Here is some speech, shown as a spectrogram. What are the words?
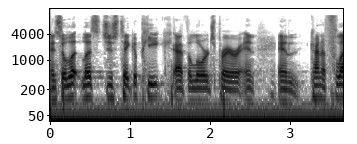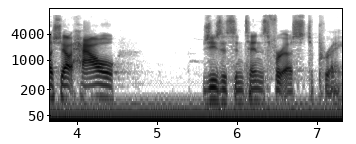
And so let, us just take a peek at the Lord's Prayer and, and kind of flesh out how Jesus intends for us to pray.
